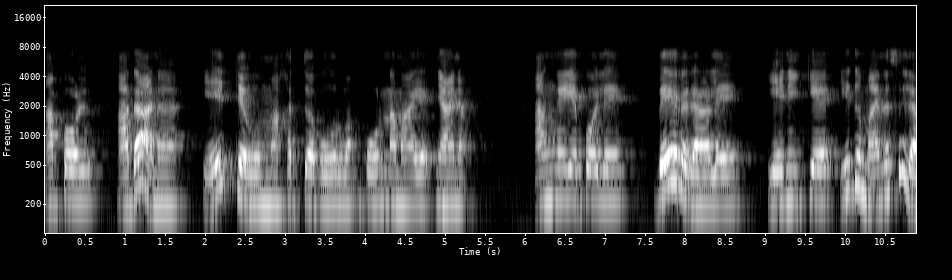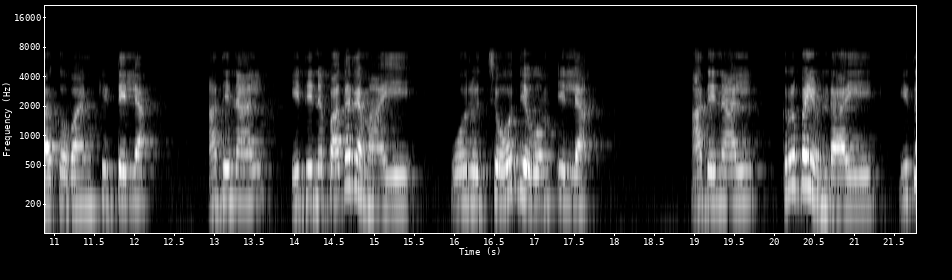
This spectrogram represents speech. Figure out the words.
അപ്പോൾ അതാണ് ഏറ്റവും മഹത്വപൂർവം പൂർണമായ ജ്ഞാനം. അങ്ങയെപ്പോലെ വേറൊരാളെ എനിക്ക് ഇത് മനസ്സിലാക്കുവാൻ കിട്ടില്ല. അതിനാൽ ഇതിന് പകരമായി ഒരു ചോദ്യവും ഇല്ല. അതിനാൽ കൃപയുണ്ടായി. ഇത്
